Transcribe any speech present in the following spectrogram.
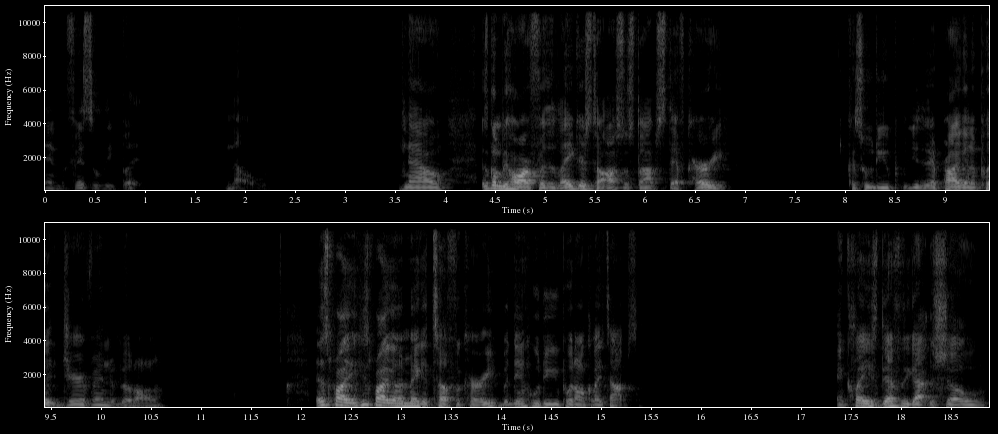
and defensively, but no. Now it's gonna be hard for the Lakers to also stop Steph Curry. Because who do you? They're probably gonna put Jarred Vanderbilt on. It's probably he's probably gonna make it tough for Curry, but then who do you put on Klay Thompson? And Klay's definitely got to show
